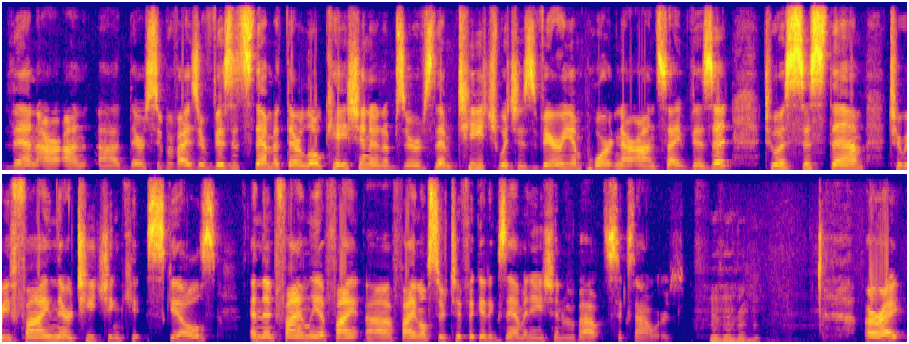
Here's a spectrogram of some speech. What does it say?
Then our, on- uh, their supervisor visits them at their location and observes them teach, which is very important, our on-site visit, to assist them to refine their teaching skills. And then finally, a fi- uh, final certificate examination of about six hours. All right,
